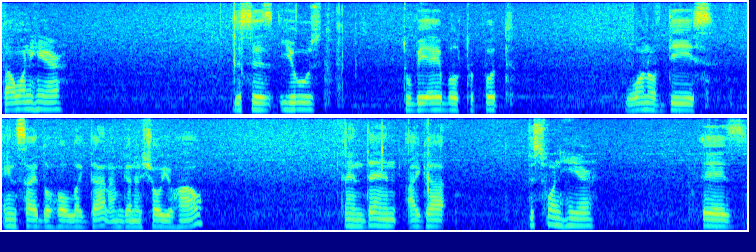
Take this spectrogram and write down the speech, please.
that one here. This is used to be able to put one of these inside the hole like that. I'm gonna show you how. And then I got this one here is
